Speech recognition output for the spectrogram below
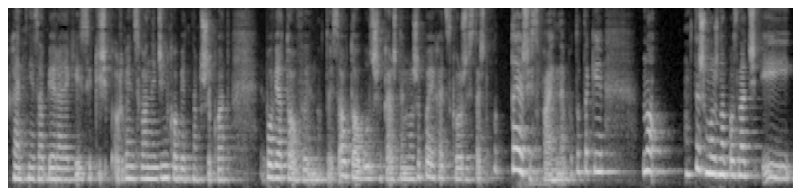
chętnie zabiera, jak jest jakiś organizowany Dzień Kobiet na przykład powiatowy, no to jest autobus, że każdy może pojechać, skorzystać. No też jest fajne, bo to takie, no też można poznać i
